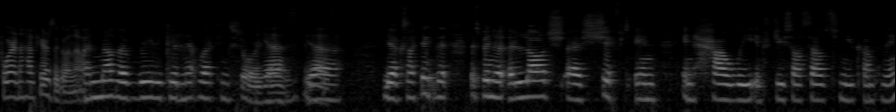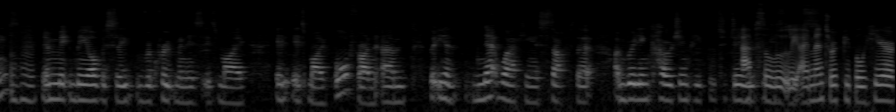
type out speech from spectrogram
four and a half years ago now. Another really good networking story. Yes, then. yes. Yeah, yeah. Because I think that there's been a, a large uh, shift in in how we introduce ourselves to new companies. Mm-hmm. Know, me, me, obviously, recruitment is is my is, is my forefront. Um, but you know, networking is stuff that I'm really encouraging people to do. Absolutely. I mentor people here.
